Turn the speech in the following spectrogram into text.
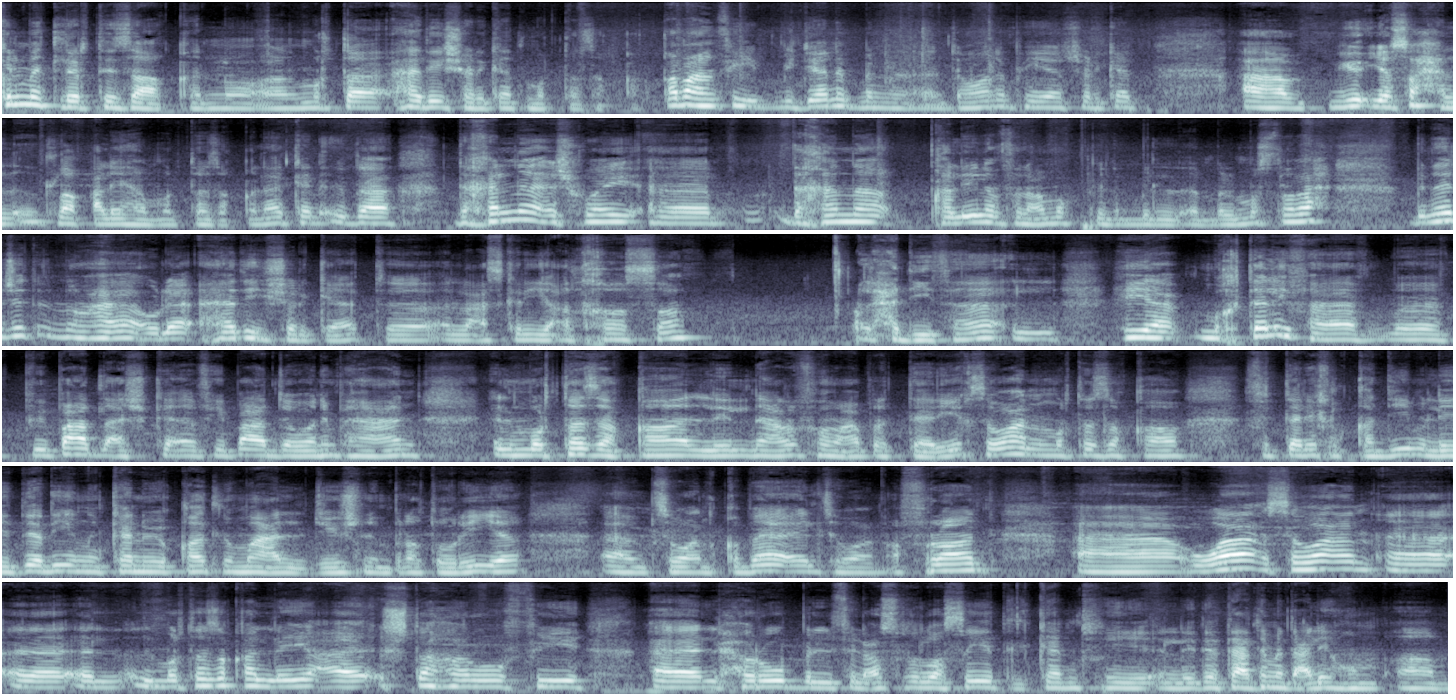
كلمة الارتزاق إنه المرت... هذه شركات مرتزقة، طبعا في بجانب من الجوانب هي شركات يصح الإطلاق عليها مرتزقة، لكن إذا دخلنا شوي دخلنا قليلا في العمق بالمصطلح بنجد إنه هؤلاء هذه الشركات العسكرية الخاصة الحديثة هي مختلفة في بعض الأشكال في بعض جوانبها عن المرتزقة اللي نعرفهم عبر التاريخ سواء المرتزقة في التاريخ القديم اللي الذين كانوا يقاتلوا مع الجيوش الإمبراطورية سواء قبائل سواء أفراد آه، وسواء آه، المرتزقة اللي اشتهروا في آه، الحروب في العصر الوسيط اللي كانت في اللي تعتمد عليهم آه،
